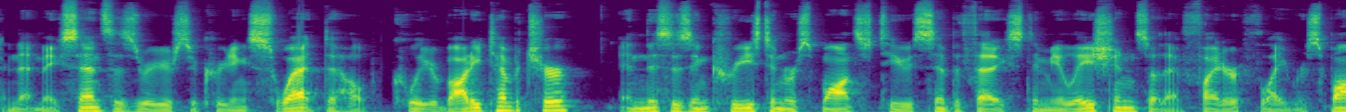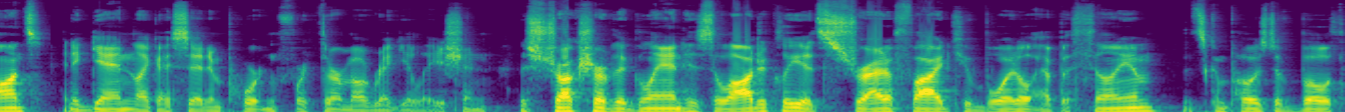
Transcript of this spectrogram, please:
And that makes sense. This is where you're secreting sweat to help cool your body temperature and this is increased in response to sympathetic stimulation, so that fight or flight response. And again, like I said, important for thermoregulation. The structure of the gland histologically, it's stratified cuboidal epithelium. It's composed of both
